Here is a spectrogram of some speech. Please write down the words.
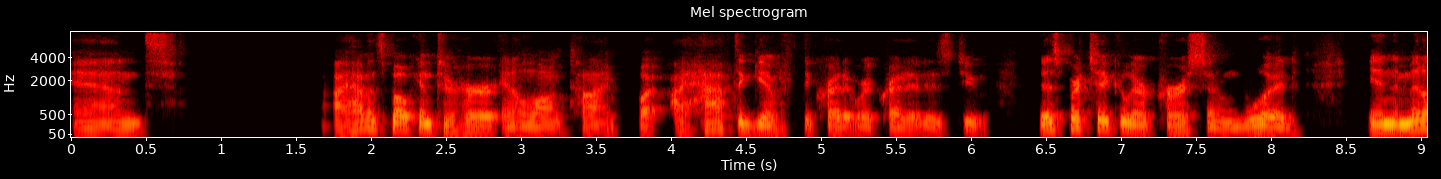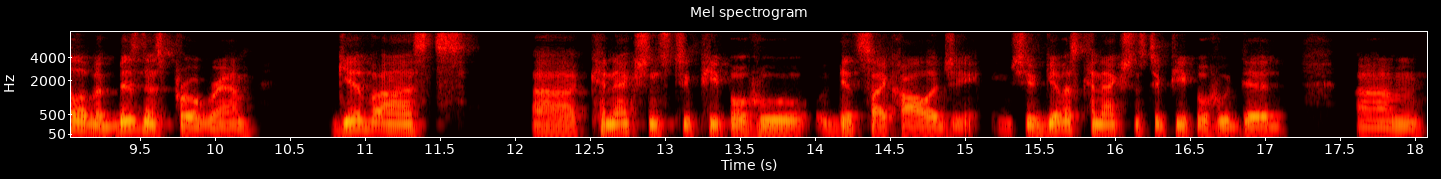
and I haven't spoken to her in a long time, but I have to give the credit where credit is due. This particular person would, in the middle of a business program, give us uh, connections to people who did psychology. She would give us connections to people who did um,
